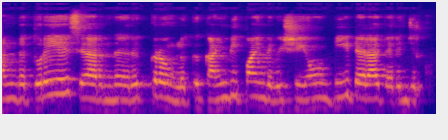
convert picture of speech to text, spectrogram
அந்த துறையை சேர்ந்த இருக்கிறவங்களுக்கு கண்டிப்பா இந்த விஷயம் டீட்டெயிலாக தெரிஞ்சிருக்கும்.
